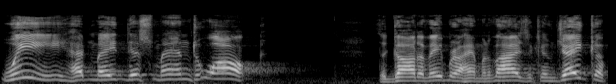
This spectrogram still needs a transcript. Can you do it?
we had made this man to walk? The God of Abraham and of Isaac and Jacob,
